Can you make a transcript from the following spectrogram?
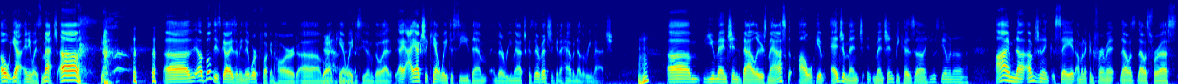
Oh yeah. Anyways, the match. Uh, uh, both these guys. I mean, they worked fucking hard. Um, I can't wait to see them go at it. I, I actually can't wait to see them in their rematch because they're eventually going to have another rematch. Mhm. Um, you mentioned Balor's mask. I will give Edge a men- mention because uh, he was given a. I'm not. I'm just gonna say it. I'm gonna confirm it. That was that was for us.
